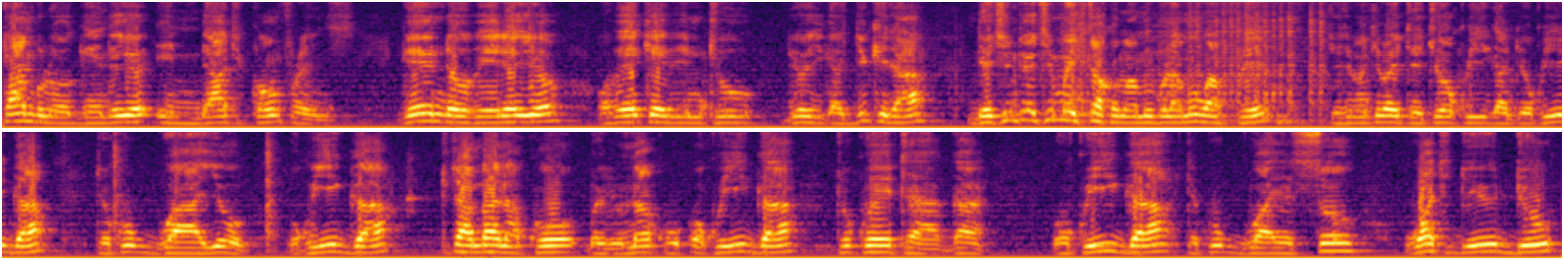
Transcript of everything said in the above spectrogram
tambula ogendeyo in that conference. Genda obeereyo obeeko ebintu byoyiga jjukira nti ekintu ekimu ekitakoma mu bulamu bwaffe kyekima kibaita ekyokuyiga nti okuyiga tekuggwayo okuyiga tutambula nakwo buli lunaku. Okuyiga tukwetaaga okuyiga tekuggwayo. So what do you do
